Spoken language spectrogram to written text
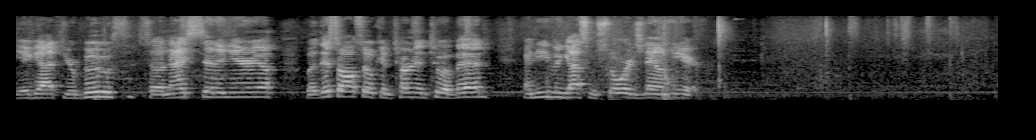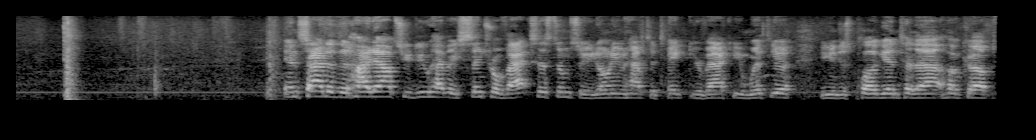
you got your booth, so a nice sitting area. But this also can turn into a bed, and you even got some storage down here. Inside of the hideouts, you do have a central vac system, so you don't even have to take your vacuum with you. You can just plug into that, hook up,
